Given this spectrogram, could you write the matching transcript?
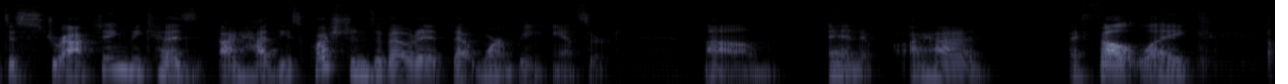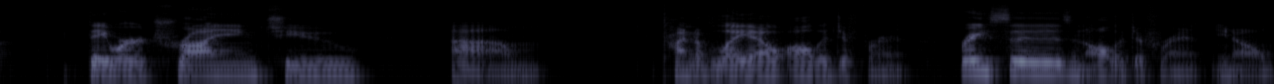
distracting because I had these questions about it that weren't being answered. Um, and I had, I felt like they were trying to um, kind of lay out all the different races and all the different, you know,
